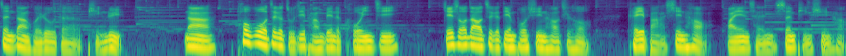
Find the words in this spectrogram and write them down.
震荡回路的频率。那透过这个主机旁边的扩音机接收到这个电波讯号之后，可以把信号还原成声频讯号，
